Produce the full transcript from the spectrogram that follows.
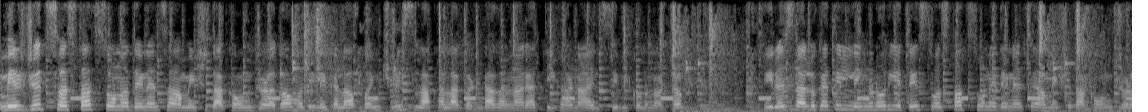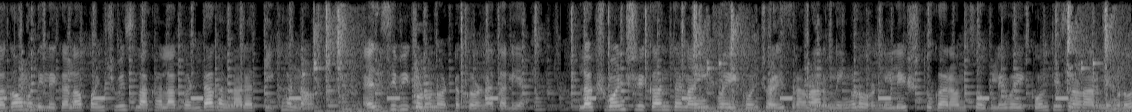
मिरजेत स्वस्तात सोनं देण्याचं आमिष दाखवून जळगावमधील एकाला पंचवीस लाखाला गंडा घालणाऱ्या तिघांना एलसीबीकडून अटक. मिरज तालुक्यातील लिंगणोर येथे स्वस्तात सोने देण्याचे आमिष दाखवून जळगावमधील एकाला पंचवीस लाखाला गंडा घालणाऱ्या तिघांना एलसीबीकडून अटक करण्यात आली आहे. लक्ष्मण श्रीकांत नाईक व एकोणचाळीस राहणार लिंगणोर निलेश तुकाराम चौगले व एकोणतीस राहणार लिंगणोर.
